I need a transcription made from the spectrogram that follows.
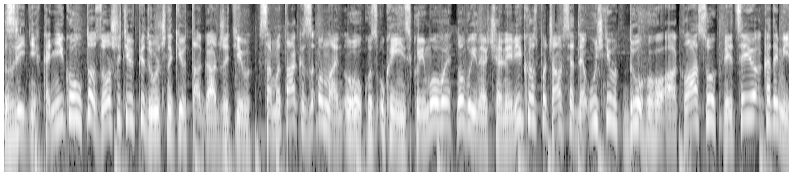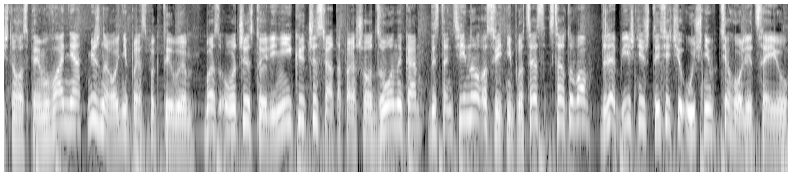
З літніх канікул до зошитів, підручників та гаджетів. Саме так з онлайн уроку з української мови новий навчальний рік розпочався для учнів 2 А класу ліцею академічного спрямування міжнародні перспективи. Без урочистої лінійки чи свята першого дзвоника дистанційно освітній процес стартував для більш ніж тисячі учнів цього ліцею.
